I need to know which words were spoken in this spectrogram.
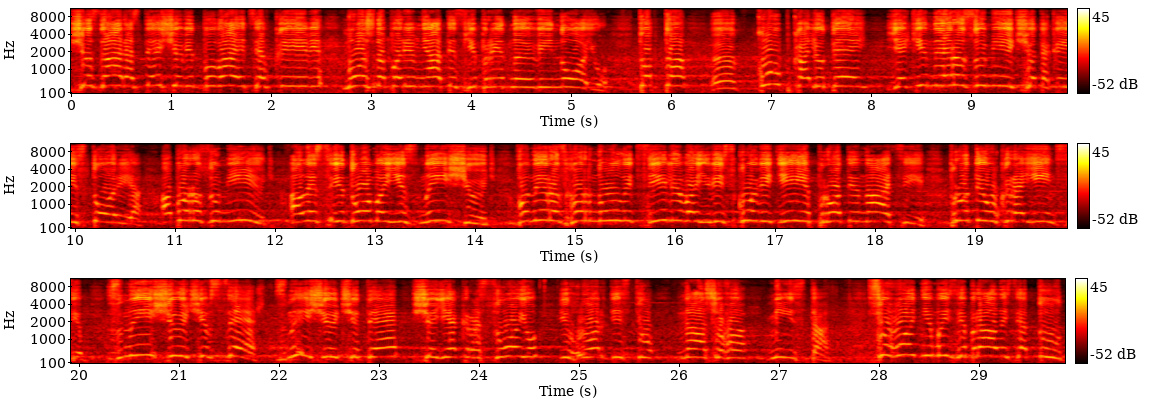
що зараз те, що відбувається в Києві, можна порівняти з гібридною війною. Тобто е, купка людей, які не розуміють, що таке історія, або розуміють, але свідомо її знищують. Вони розгорнули цілі військові дії проти нації, проти українців, знищуючи все, знищуючи те, що є красою і гордістю нашого міста. Сьогодні ми зібралися тут.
